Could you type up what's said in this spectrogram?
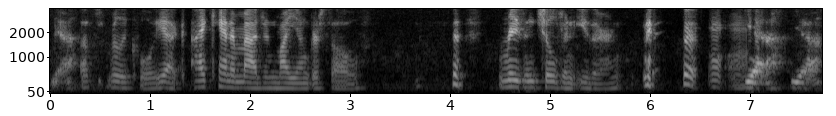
Yeah, that's really cool. Yeah, I can't imagine my younger self raising children either. yeah, yeah.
